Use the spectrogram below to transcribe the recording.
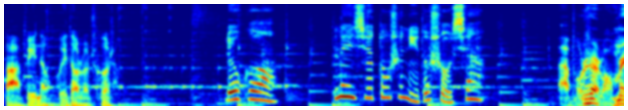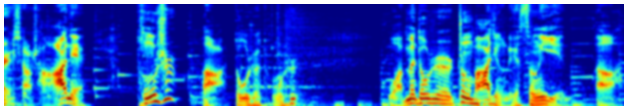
大飞呢回到了车上。刘哥，那些都是你的手下？啊，不是，老妹儿想啥呢？同事啊，都是同事，我们都是正八经的生意人啊，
